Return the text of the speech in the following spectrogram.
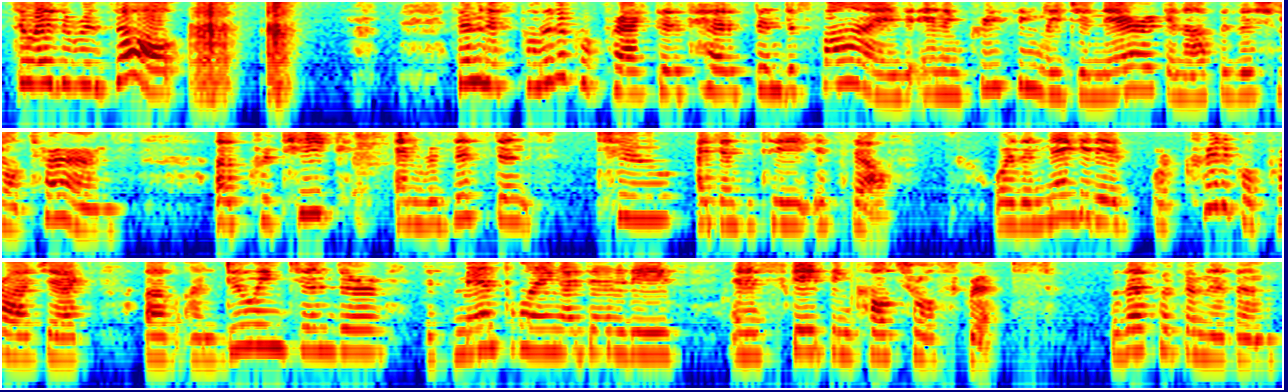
So, as a result, Feminist political practice has been defined in increasingly generic and oppositional terms of critique and resistance to identity itself. or the negative or critical project of undoing gender, dismantling identities, and escaping cultural scripts. Well, that's what feminism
